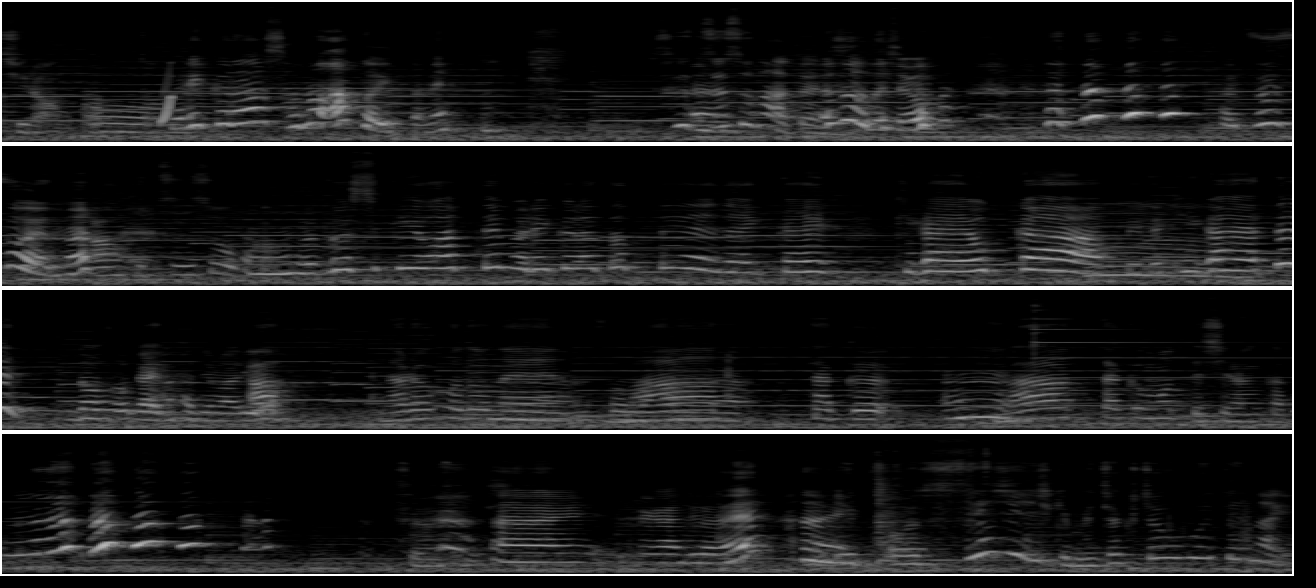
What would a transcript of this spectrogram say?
知らんかっプリクラはその後行ったね。た普通その後やね。そうでしょ？普通そうやんな。あ普通そうか、うん、普通式終わってプリクラ撮ってじゃあ一回着替えよっかって言って着うん。替えて同窓会の始まりよ。あなるほどね、うん全くうん。全くもって知らんかったです。すいませはいって感じだね。はい。え私成人式めちゃくちゃ覚えてない。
